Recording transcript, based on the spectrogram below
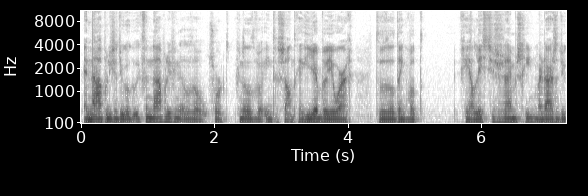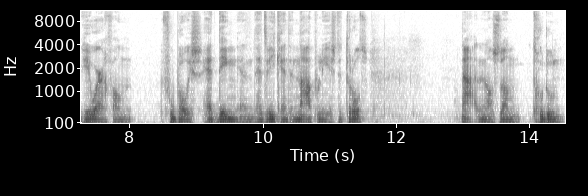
en Napoli is natuurlijk ook, ik vind Napoli vind ik altijd wel soort, ik vind dat wel interessant. Kijk, hier hebben we heel erg, dat dat denk ik wat realistischer zijn misschien. Maar daar is natuurlijk heel erg van, voetbal is het ding en het weekend en Napoli is de trots. Nou, en als ze dan het goed doen,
